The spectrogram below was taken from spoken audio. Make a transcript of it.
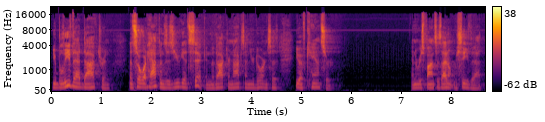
You believe that doctrine. And so what happens is you get sick and the doctor knocks on your door and says, "You have cancer." And the response is, "I don't receive that."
